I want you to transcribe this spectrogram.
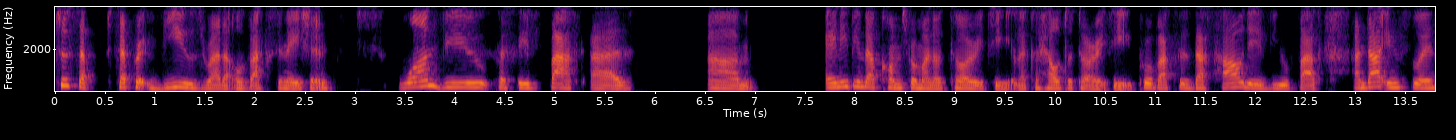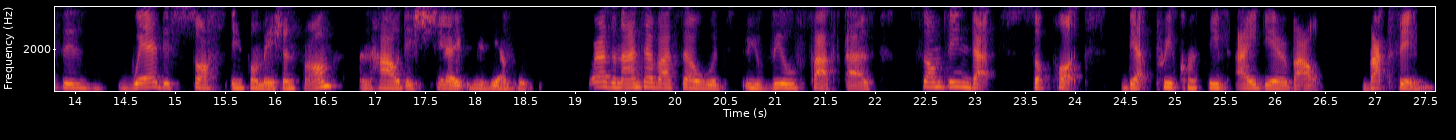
two se- separate views rather of vaccination. One view perceived fact as um, anything that comes from an authority, like a health authority, pro vaxxers, that's how they view fact. And that influences where they source information from and how they share it with their group. Whereas an anti vaxxer would view fact as something that supports their preconceived idea about vaccine,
